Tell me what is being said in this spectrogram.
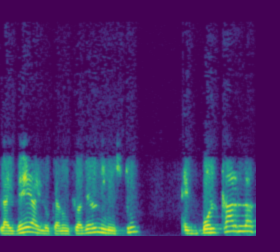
la idea y lo que anunció ayer el ministro es volcarlas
